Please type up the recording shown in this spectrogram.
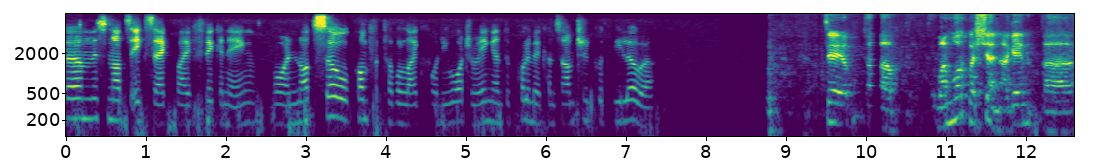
um, is not exact by thickening or not so comfortable like for dewatering and the polymer consumption could be lower. Say, uh, one more question again. Uh,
